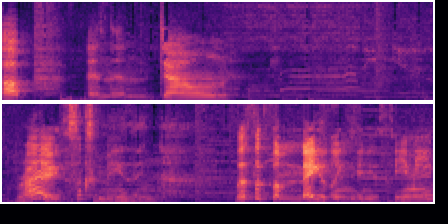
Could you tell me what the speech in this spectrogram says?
up and then down. Right, this looks amazing. This looks amazing. Can you see me?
